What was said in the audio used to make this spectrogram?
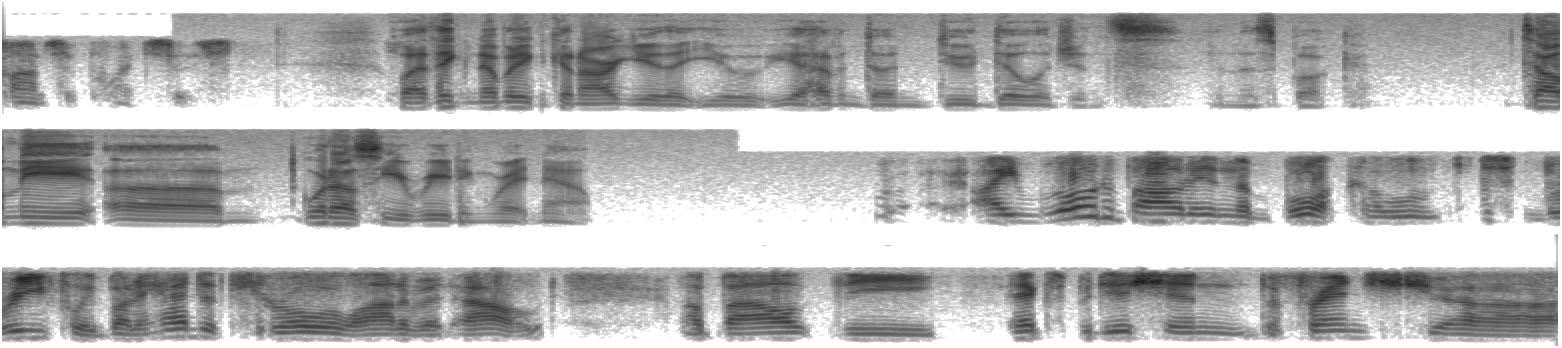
consequences. Well, I think nobody can argue that you, you haven't done due diligence in this book. Tell me, um, what else are you reading right now? I wrote about in the book just briefly, but I had to throw a lot of it out about the expedition, the French uh,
